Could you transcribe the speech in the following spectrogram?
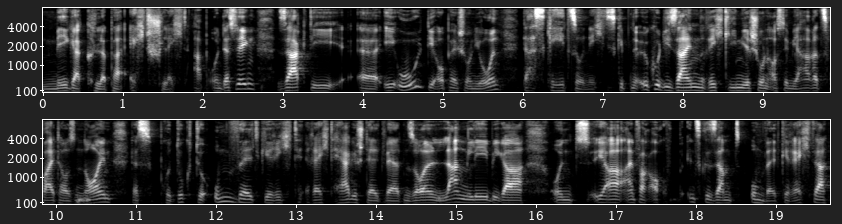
Megaklöpper echt schlecht ab. Und deswegen sagt die äh, EU, die Europäische Union, das geht so nicht. Es gibt eine Ökodesign-Richtlinie schon aus dem Jahre 2009, dass Produkte umweltgerecht hergestellt werden sollen, langlebiger und ja, einfach auch insgesamt umweltgerechter,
